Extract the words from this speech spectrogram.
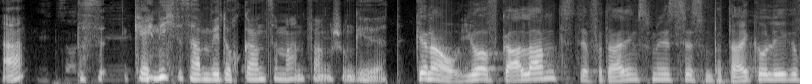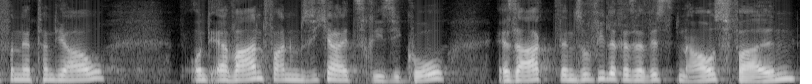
Ah, das kenne ich, das haben wir doch ganz am Anfang schon gehört. Genau, Joachim Galland, der Verteidigungsminister, ist ein Parteikollege von Netanyahu und er warnt vor einem Sicherheitsrisiko, er sagt, wenn so viele Reservisten ausfallen,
